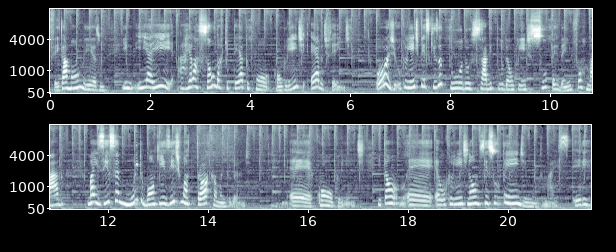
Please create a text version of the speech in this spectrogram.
feitos à mão mesmo. E, e aí a relação do arquiteto com, com o cliente era diferente. Hoje o cliente pesquisa tudo, sabe tudo, é um cliente super bem informado, mas isso é muito bom que existe uma troca muito grande é, com o cliente. Então, é, é, o cliente não se surpreende muito mais. Ele,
